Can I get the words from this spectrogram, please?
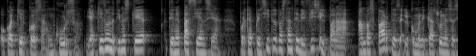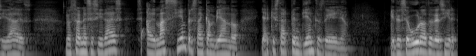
o cualquier cosa, un curso. Y aquí es donde tienes que tener paciencia, porque al principio es bastante difícil para ambas partes el comunicar sus necesidades. Nuestras necesidades además siempre están cambiando y hay que estar pendientes de ello. Y de seguro has de decir,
